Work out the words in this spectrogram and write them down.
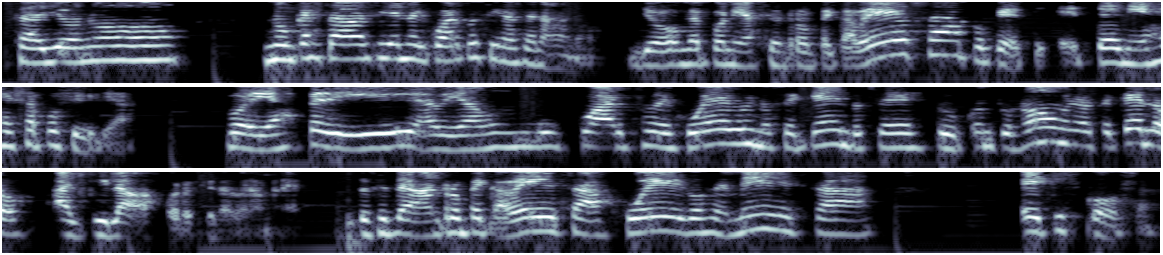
O sea, yo no, nunca estaba así en el cuarto sin hacer nada, no. Yo me ponía a hacer rompecabezas porque tenías esa posibilidad. Podías pedir, había un cuarto de juegos y no sé qué, entonces tú con tu nombre, no sé qué, lo alquilabas, por decirlo de alguna manera. Entonces te daban rompecabezas, juegos de mesa, X cosas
